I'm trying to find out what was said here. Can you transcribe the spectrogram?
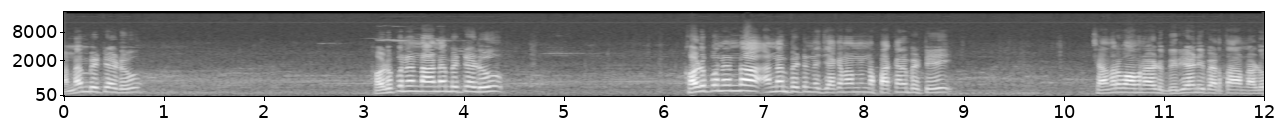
అన్నం పెట్టాడు. కడుపు నిండా అన్నం పెట్టాడు. కడుపు నిండా అన్నం పెట్టిన జగనన్న పక్కన పెట్టి చంద్రబాబు నాయుడు బిర్యానీ పెడతా అన్నాడు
